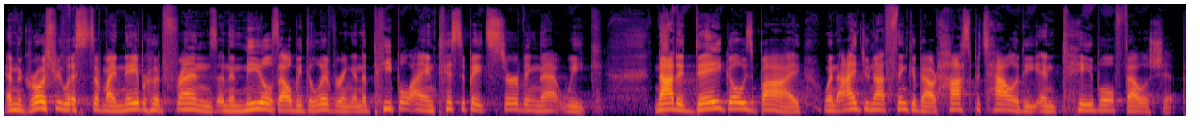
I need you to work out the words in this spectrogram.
and the grocery lists of my neighborhood friends and the meals I'll be delivering and the people I anticipate serving that week. Not a day goes by when I do not think about hospitality and table fellowship,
